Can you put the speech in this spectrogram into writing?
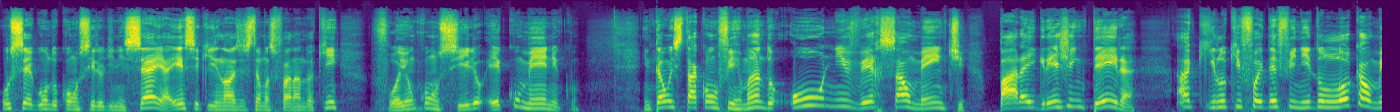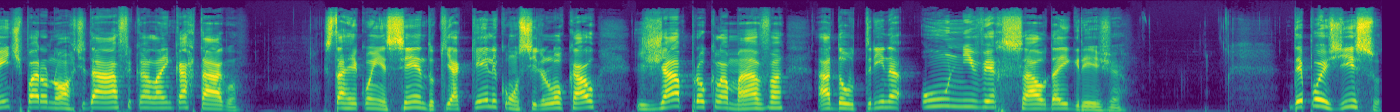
o segundo concílio de Nicéia, esse que nós estamos falando aqui, foi um concílio ecumênico. Então está confirmando universalmente para a igreja inteira aquilo que foi definido localmente para o norte da África, lá em Cartago. Está reconhecendo que aquele concílio local já proclamava a doutrina universal da igreja. Depois disso,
